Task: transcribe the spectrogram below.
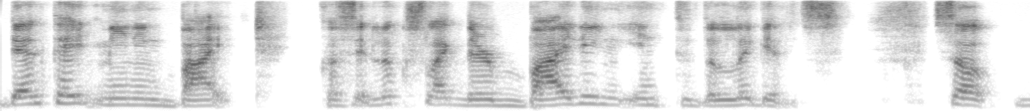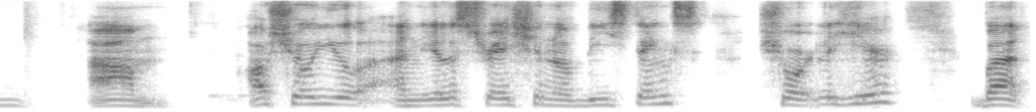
Dentate meaning bite, because it looks like they're biting into the ligands. So um, I'll show you an illustration of these things shortly here. But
